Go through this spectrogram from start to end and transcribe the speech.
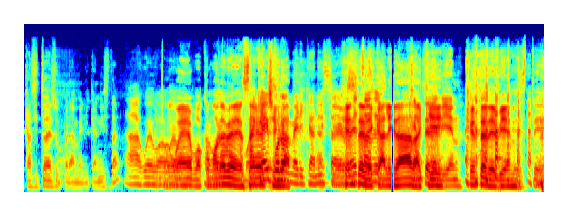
casi toda superamericanista. Ah, huevo, A huevo, huevo. como debe de Aquí ser, hay puro chinga. americanista. Así es. güey. Gente de calidad gente aquí. de bien. Gente de bien. Este,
